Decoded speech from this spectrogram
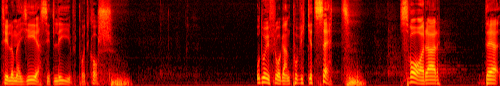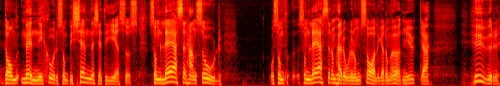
till och med ge sitt liv på ett kors. Och då är frågan, på vilket sätt svarar det, de människor som bekänner sig till Jesus, som läser hans ord, och som, som läser de här orden om saliga, de ödmjuka, hur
